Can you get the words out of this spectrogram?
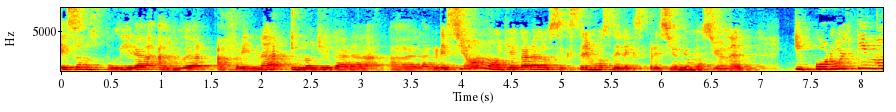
eso nos pudiera ayudar a frenar y no llegar a, la agresión o llegar a los extremos de la expresión emocional. Y por último,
